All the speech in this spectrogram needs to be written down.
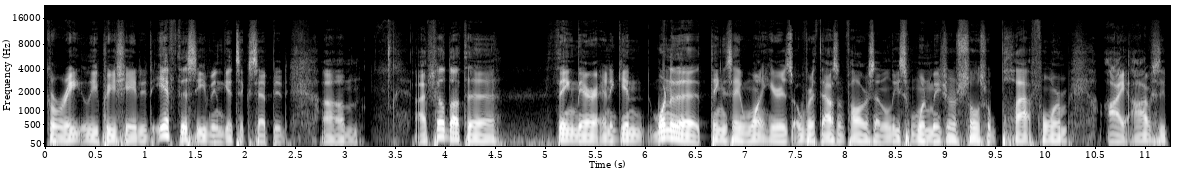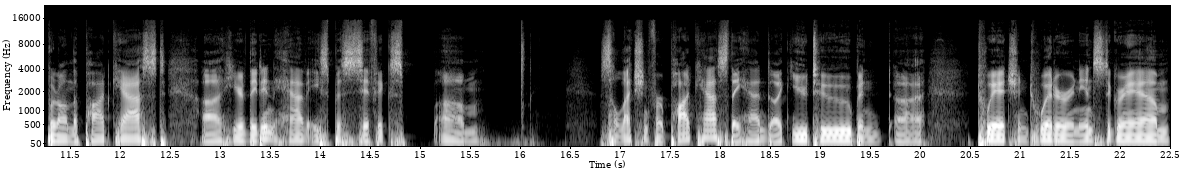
Greatly appreciated if this even gets accepted. Um, I filled out the thing there. And again, one of the things they want here is over a thousand followers on at least one major social platform. I obviously put on the podcast uh, here. They didn't have a specific um, selection for podcasts. They had like YouTube and uh, Twitch and Twitter and Instagram.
